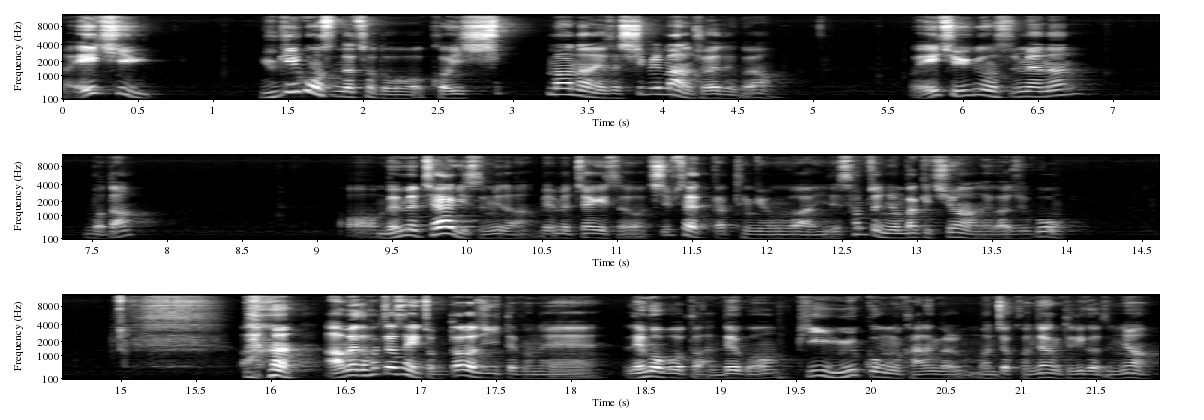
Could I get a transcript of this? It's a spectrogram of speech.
H610 쓴다 쳐도 거의 10만원에서 11만원 줘야 되고요. H610 쓰면은 뭐다? 어, 몇몇 제약이 있습니다. 몇몇 제약이 있어요. 칩셋 같은 경우가 이제 3.0밖에 지원 안 해가지고 아무래도 확장성이 좀 떨어지기 때문에 레모버도 안 되고 B660을 가는 걸 먼저 권장드리거든요.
